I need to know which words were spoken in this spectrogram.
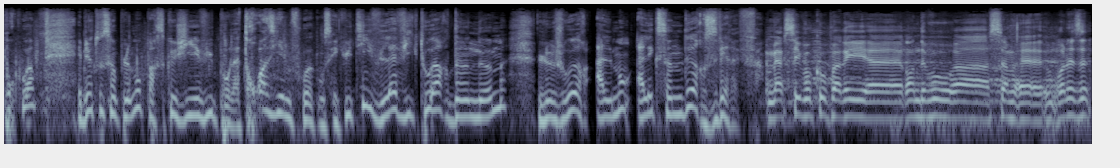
Pourquoi? Eh bien tout simplement parce que j'y ai vu pour la troisième fois consécutive la victoire d'un homme, le joueur allemand Alexander Zverev. Merci beaucoup Paris. Euh, Rendez-vous à euh, what is it?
